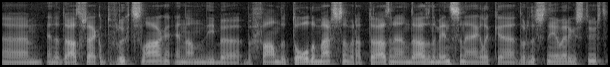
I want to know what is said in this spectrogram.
Um, en de Duitsers eigenlijk op de vlucht slagen. En dan die be, befaamde dodenmarsen, waar duizenden en duizenden mensen eigenlijk uh, door de sneeuw werden gestuurd.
